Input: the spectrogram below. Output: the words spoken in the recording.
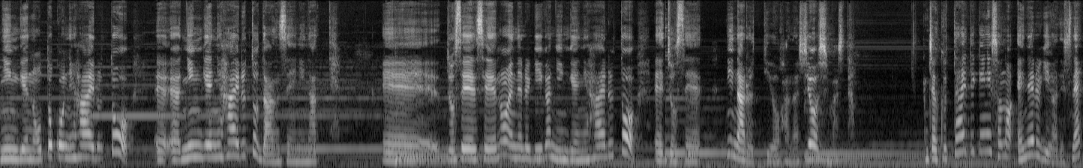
人間の男に入ると、えー、人間に入ると男性になって、えー、女性性のエネルギーが人間に入ると、えー、女性になるっていうお話をしました。じゃあ具体的にそのエネルギーがですね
